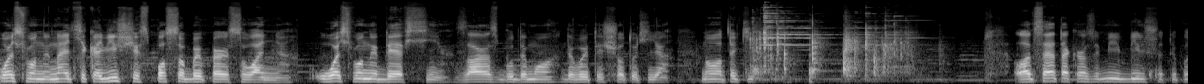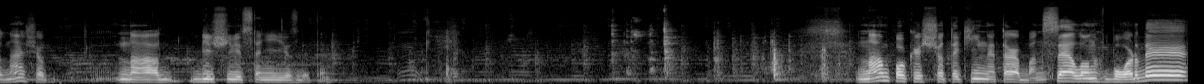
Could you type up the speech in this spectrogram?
Ось вони найцікавіші способи пересування. Ось вони де всі. Зараз будемо дивитися, що тут є. Ну такі. Але це я так розумію більше, типу, знаєш, щоб на більшій відстані їздити. Нам поки що такі не треба. Це лонгборди,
